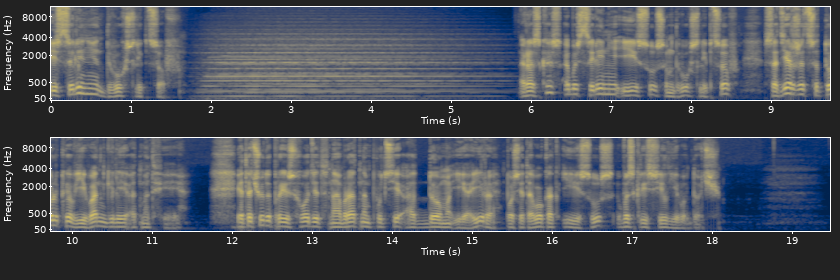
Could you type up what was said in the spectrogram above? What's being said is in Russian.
Исцеление двух слепцов. Рассказ об исцелении Иисусом двух слепцов содержится только в Евангелии от Матфея. Это чудо происходит на обратном пути от дома Иаира после того, как Иисус воскресил его дочь.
